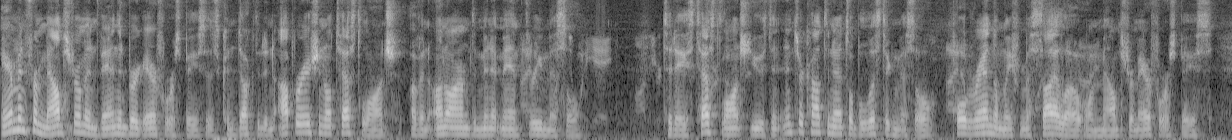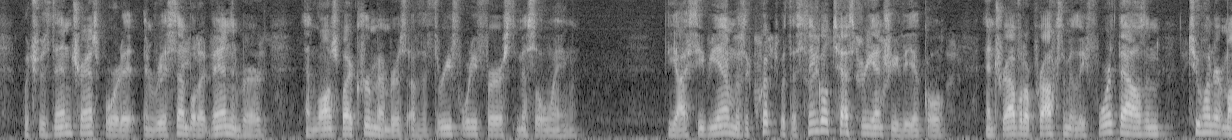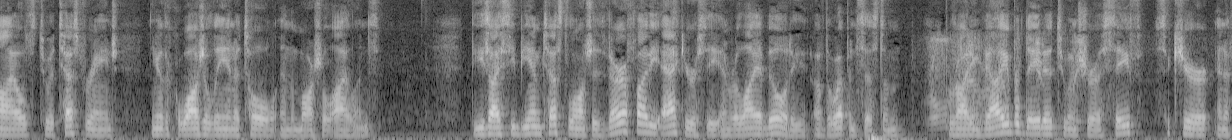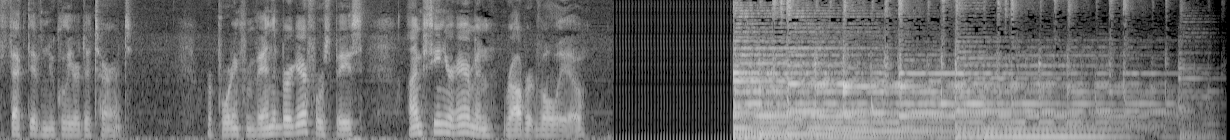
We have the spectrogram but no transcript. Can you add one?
Airmen from Malmstrom and Vandenberg Air Force Bases conducted an operational test launch of an unarmed Minuteman III missile. Today's test launch used an intercontinental ballistic missile pulled randomly from a silo on Malmstrom Air Force Base, which was then transported and reassembled at Vandenberg and launched by crew members of the 341st Missile Wing. The ICBM was equipped with a single test reentry vehicle and traveled approximately 4,200 miles to a test range near the Kwajalein Atoll in the Marshall Islands. These ICBM test launches verify the accuracy and reliability of the weapon system, providing valuable data to ensure a safe, secure, and effective nuclear deterrent. Reporting from Vandenberg Air Force Base, I'm Senior Airman Robert Volio.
